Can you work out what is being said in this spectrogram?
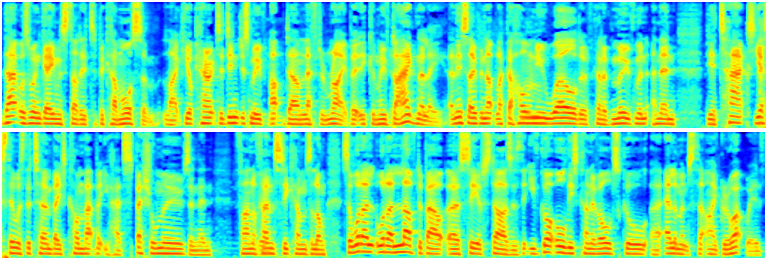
That was when games started to become awesome. Like, your character didn't just move mm. up, down, left, and right, but it could move yeah. diagonally. And this opened up like a whole mm. new world of kind of movement. And then the attacks. Yes, there was the turn based combat, but you had special moves and then Final yeah. Fantasy comes along. So what I what I loved about uh, Sea of Stars is that you've got all these kind of old school uh, elements that I grew up with,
